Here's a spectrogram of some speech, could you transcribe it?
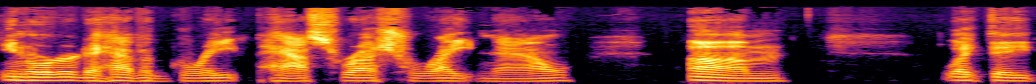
in order to have a great pass rush right now. Um, like they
